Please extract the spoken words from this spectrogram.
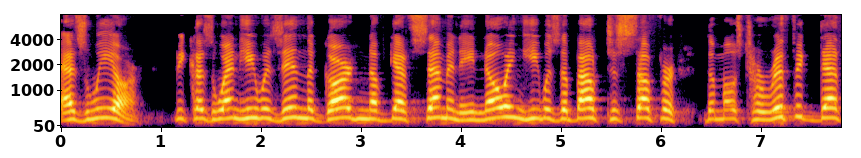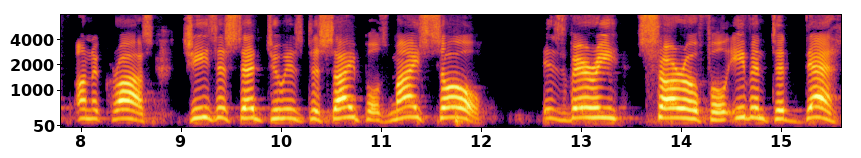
as we are because when he was in the Garden of Gethsemane, knowing he was about to suffer the most horrific death on a cross, Jesus said to his disciples, My soul is very sorrowful, even to death.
